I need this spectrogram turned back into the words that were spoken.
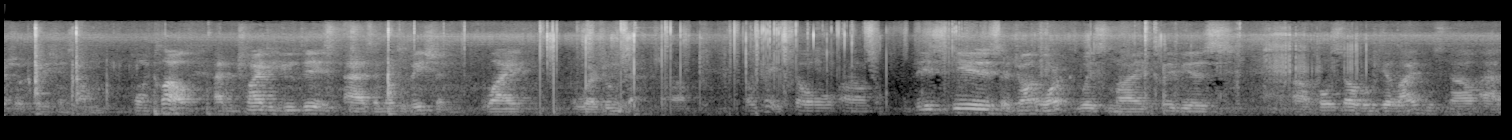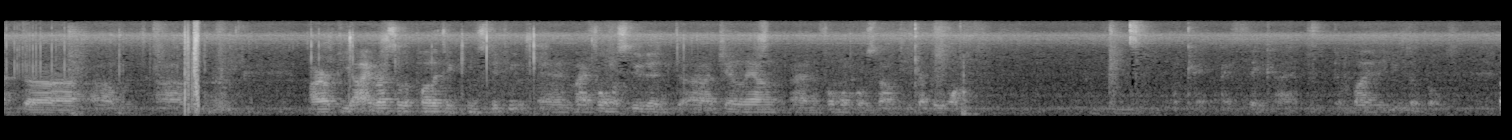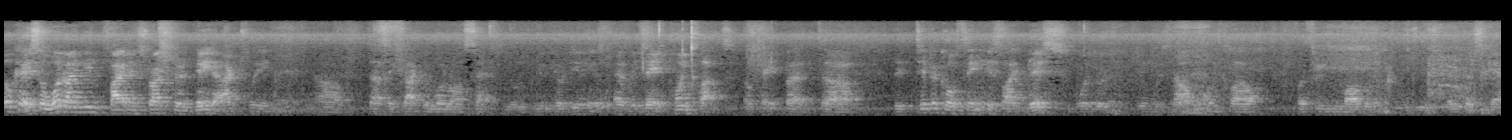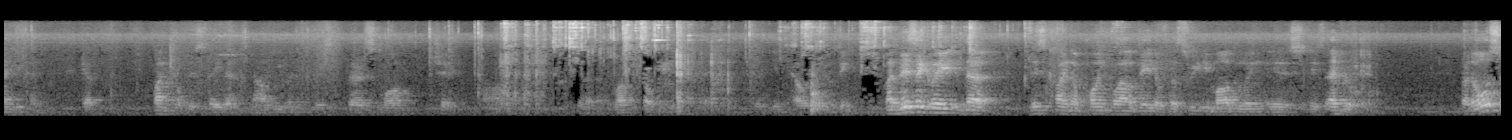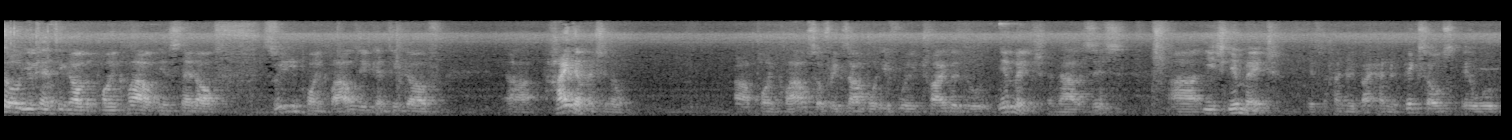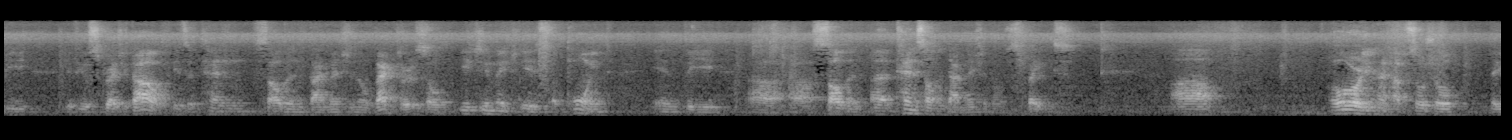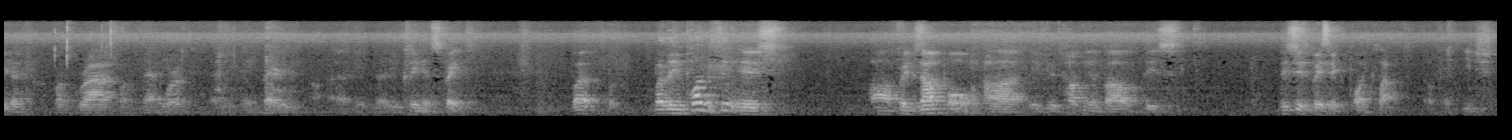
equations on point cloud and try to use this as a motivation why we're doing that. Uh, okay, so uh, this is a joint work with my previous uh, postdoc, Rongjie Lai, who's now at uh, um, uh, RPI, Rensselaer Polytechnic Institute, and my former student, Jian Liang, and former postdoc, T.W. Wang. Okay, I think I combined the use of both. Okay, so what I mean by unstructured data, actually, uh, that's exactly what Ron said. You, you're dealing with everyday point clouds, okay? But uh, the typical thing is like this, what you're doing with now, point cloud for 3D modeling. You use data scan, you can get a bunch of this data, now even with very small chip. Uh, uh, is. But basically, the this kind of point cloud data for 3D modeling is, is everywhere. But also you can think of the point cloud instead of 3D point clouds, you can think of uh, high dimensional uh, point cloud. So for example, if we try to do image analysis, uh, each image is 100 by 100 pixels, it will be, if you stretch it out, it's a 10,000 dimensional vector. So each image is a point in the uh, uh, uh, 10,000 dimensional space. Or you can have social data from graph or network and uh, in the Euclidean space. But, but the important thing is, uh, for example, uh, if you're talking about this, this is basic point cloud. Okay, each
